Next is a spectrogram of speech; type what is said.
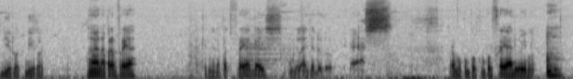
Dirot, dirot. Nah, nah perang Freya akhirnya dapat Freya guys ambil aja dulu yes terus mau kumpul-kumpul Freya dulu ini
